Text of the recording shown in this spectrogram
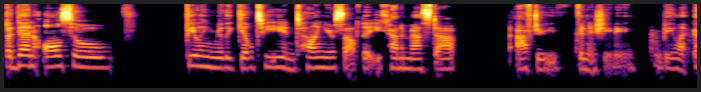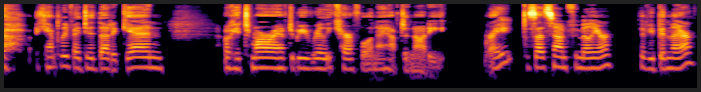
But then also feeling really guilty and telling yourself that you kind of messed up after you finish eating and being like, I can't believe I did that again. Okay, tomorrow I have to be really careful and I have to not eat, right? Does that sound familiar? Have you been there?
